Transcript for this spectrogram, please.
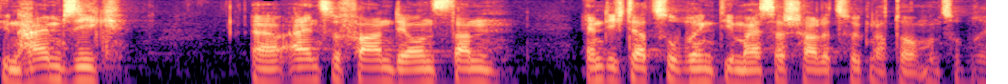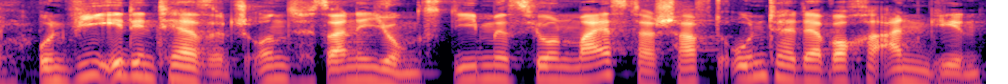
den Heimsieg äh, einzufahren, der uns dann endlich dazu bringt, die Meisterschale zurück nach Dortmund zu bringen. Und wie Edin Terzic und seine Jungs die Mission Meisterschaft unter der Woche angehen,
